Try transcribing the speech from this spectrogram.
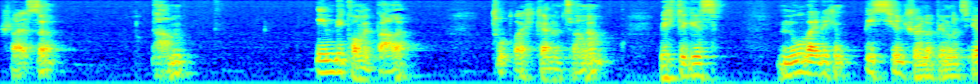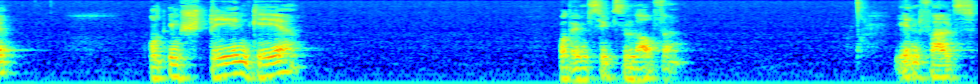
scheiße, dann in die Kommentare. Tut euch keinen Zwang an. Wichtig ist, nur weil ich ein bisschen schöner bin als ihr und im Stehen gehe oder im Sitzen laufe, jedenfalls,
